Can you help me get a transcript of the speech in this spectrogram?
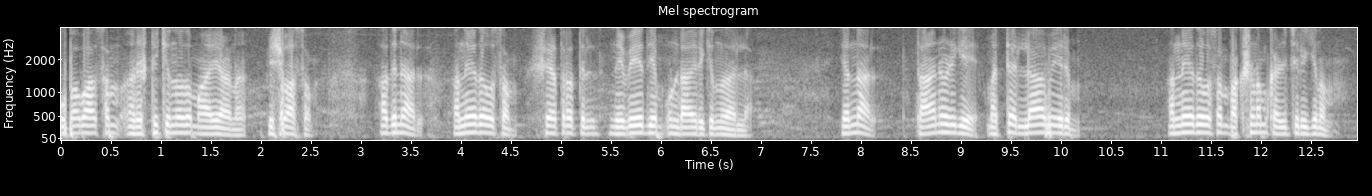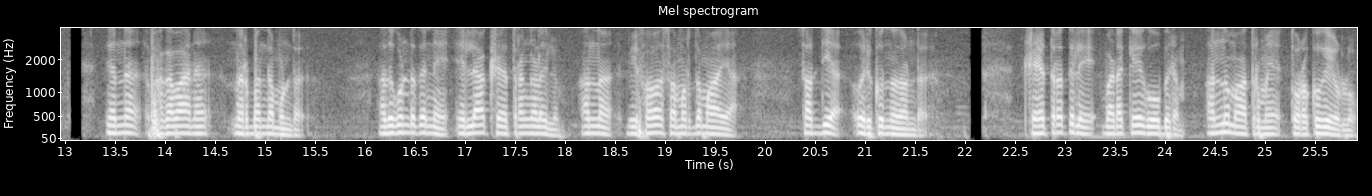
ഉപവാസം അനുഷ്ഠിക്കുന്നതുമായാണ് വിശ്വാസം. അതിനാൽ അന്നേ ദിവസം ക്ഷേത്രത്തിൽ നിവേദ്യം ഉണ്ടായിരിക്കുന്നതല്ല. എന്നാൽ താനൊഴികെ മറ്റെല്ലാവരും അന്നേ ദിവസം ഭക്ഷണം കഴിച്ചിരിക്കണം എന്ന് ഭഗവാന് നിർബന്ധമുണ്ട്. അതുകൊണ്ട് തന്നെ എല്ലാ ക്ഷേത്രങ്ങളിലും അന്ന് വിഭവസമൃദ്ധമായ സദ്യ ഒരുക്കുന്നതുണ്ട്. ക്ഷേത്രത്തിലെ വടക്കേ ഗോപുരം അന്ന് മാത്രമേ തുറക്കുകയുള്ളൂ.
